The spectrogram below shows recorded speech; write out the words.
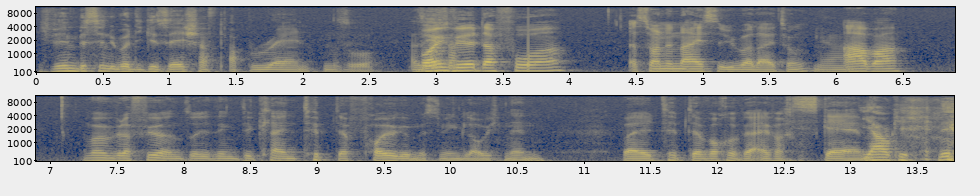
Ich will ein bisschen über die Gesellschaft abranten, so. Also wollen wir davor, es war eine nice Überleitung, Ja. aber wollen wir dafür, so den, den kleinen Tipp der Folge müssen wir ihn, glaube ich, nennen. Weil Tipp der Woche wäre einfach Scam. Ja, okay. Nee,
